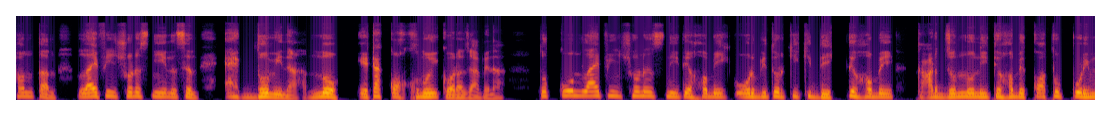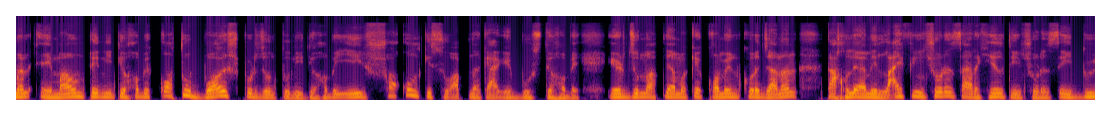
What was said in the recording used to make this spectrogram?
সন্তান লাইফ ইন্স্যুরেন্স নিয়ে এনেছেন, একদমই না। নো এটা কখনোই করা যাবে না। তো কোন লাইফ ইন্স্যুরেন্স নিতে হবে? ওর ভিতর কি কি দেখতে হবে? কার জন্য নিতে হবে, কত পরিমাণ অ্যামাউন্টে নিতে হবে, কত বয়স পর্যন্ত নিতে হবে, এই সকল কিছু আপনাকে আগে বুঝতে হবে। এর জন্য আপনি আমাকে কমেন্ট করে জানান, তাহলে আমি লাইফ ইন্স্যুরেন্স আর হেলথ ইন্স্যুরেন্স এই দুই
